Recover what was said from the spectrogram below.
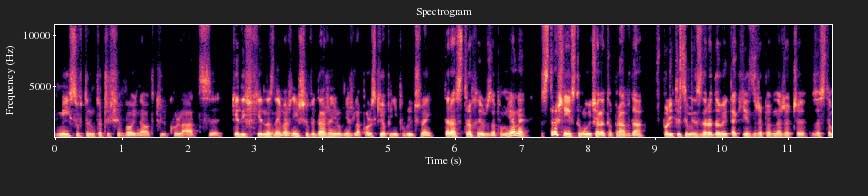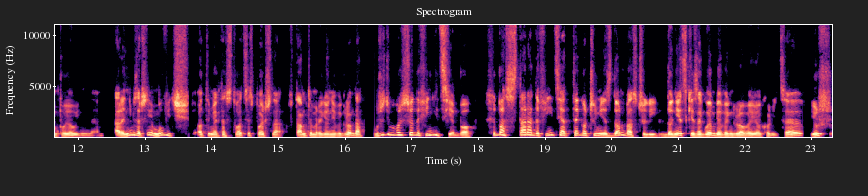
w miejscu, w którym toczy się wojna od kilku lat. Kiedyś jedno z najważniejszych wydarzeń również dla polskiej opinii publicznej, teraz trochę już zapomniane. Strasznie jest to mówić, ale to prawda. W polityce międzynarodowej tak jest, że pewne rzeczy zastępują inne. Ale nim zaczniemy mówić o tym, jak ta sytuacja społeczna w tamtym regionie wygląda, musicie poprosić o definicję, bo chyba stara definicja tego, czym jest Donbas, czyli donieckie zagłębie węglowe i okolice, już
